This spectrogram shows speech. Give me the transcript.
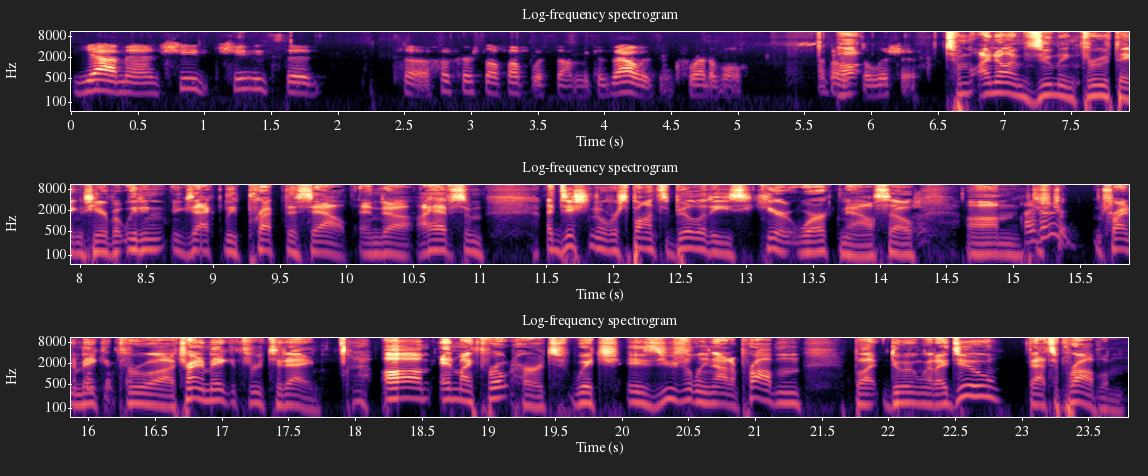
Yeah, man, she she needs to to hook herself up with some because that was incredible. I thought it was Uh, delicious. Tom- I know I'm zooming through things here, but we didn't exactly prep this out, and uh, I have some additional responsibilities here at work now. So, um, I just tr- heard. trying to make it through. Uh, trying to make it through today. Um, and my throat hurts, which is usually not a problem, but doing what I do, that's a problem.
